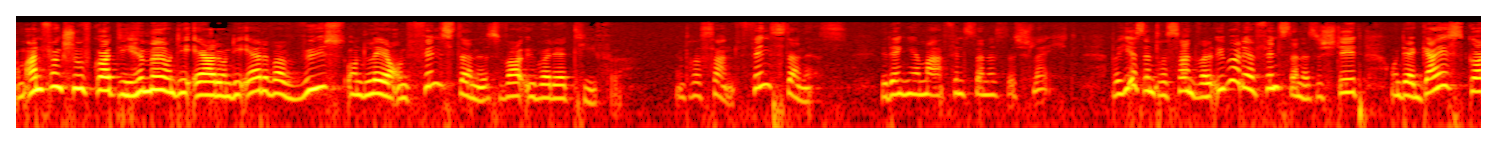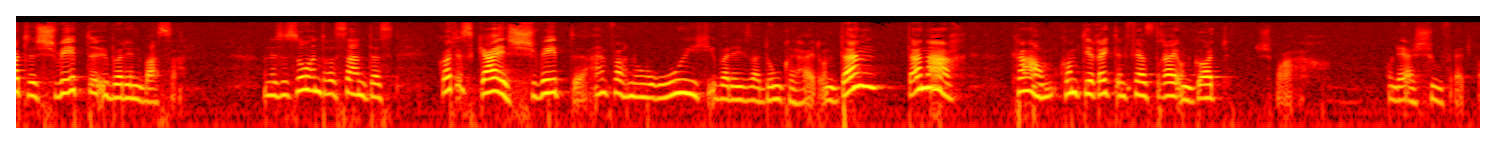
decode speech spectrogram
Am Anfang schuf Gott die Himmel und die Erde und die Erde war wüst und leer und Finsternis war über der Tiefe. Interessant. Finsternis. Wir denken ja mal, Finsternis ist schlecht. Aber hier ist interessant, weil über der Finsternis steht, und der Geist Gottes schwebte über den Wassern. Und es ist so interessant, dass Gottes Geist schwebte einfach nur ruhig über dieser Dunkelheit. Und dann, danach kam, kommt direkt in Vers 3, und Gott sprach. Und er erschuf etwas.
